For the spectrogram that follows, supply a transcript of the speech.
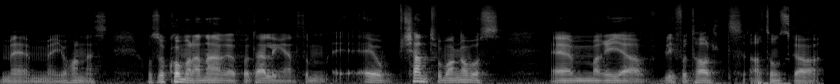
med, med, Johannes. Og så kommer denne fortellingen, som er jo kjent for mange av oss. Eh, Maria blir fortalt at hun skal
